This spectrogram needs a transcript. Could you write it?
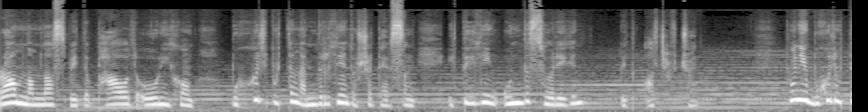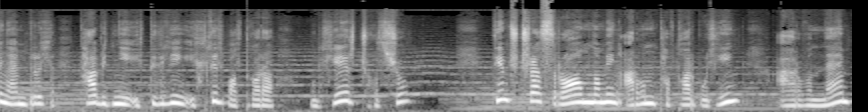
Ром номноос бид Паул өөрийнхөө бүхэл бүтэн амьдралын туршид тавьсан итгэлийн үндэс суурийг нь бид олж авч байна. Түүний бүхэл бүтэн амьдрал та бидний итгэлийн эхлэл болдгоороо үнэхээр чухал шүү. Тэм ч учраас Ром номын 15 дугаар бүлгийн 18,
